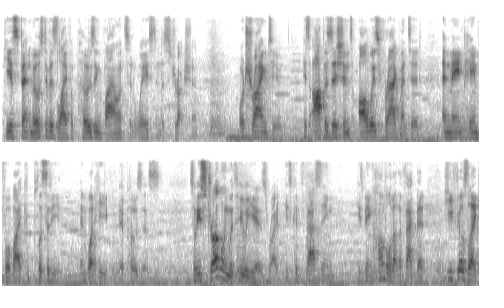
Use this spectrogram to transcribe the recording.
He has spent most of his life opposing violence and waste and destruction, or trying to. His oppositions always fragmented and made painful by complicity in what he opposes. So he's struggling with who he is, right? He's confessing, he's being humble about the fact that he feels like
